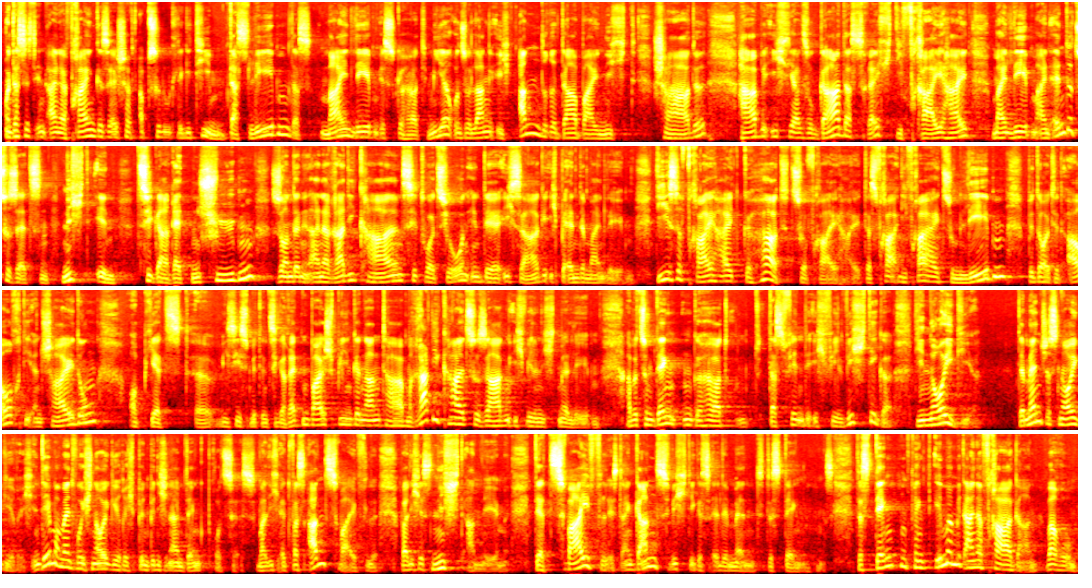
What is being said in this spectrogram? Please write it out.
Und das ist in einer freien Gesellschaft absolut legitim. Das Leben, das mein Leben ist, gehört mir. Und solange ich andere dabei nicht schade, habe ich ja sogar das Recht, die Freiheit, mein Leben ein Ende zu setzen. Nicht in Zigarettenschüben, sondern in einer radikalen Situation, in der ich sage, ich beende mein Leben. Diese Freiheit gehört zur Freiheit. Das, die Freiheit zum Leben bedeutet auch die Entscheidung, ob jetzt, äh, wie Sie es mit den Zigarettenbeispielen genannt haben, radikal zu sagen, ich will nicht mehr leben. Aber zum Denken gehört, und das finde ich viel wichtiger, die Neugier. Der Mensch ist neugierig. In dem Moment, wo ich neugierig bin, bin ich in einem Denkprozess, weil ich etwas anzweifle, weil ich es nicht annehme. Der Zweifel ist ein ganz wichtiges Element des Denkens. Das Denken fängt immer mit einer Frage an. Warum?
